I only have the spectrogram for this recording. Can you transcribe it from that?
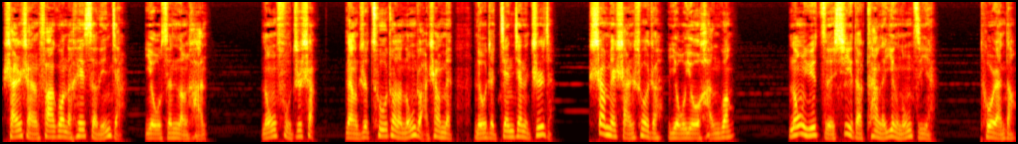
闪闪发光的黑色鳞甲，幽森冷寒。龙腹之上，两只粗壮的龙爪上面留着尖尖的指甲，上面闪烁着幽幽寒光。龙宇仔细地看了应龙子眼，突然道：“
